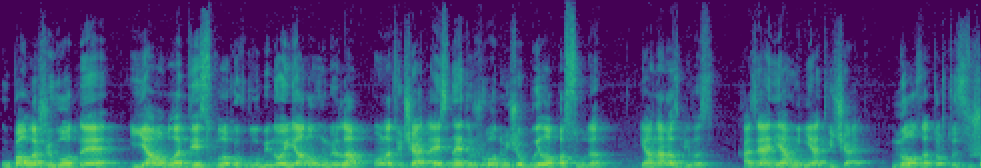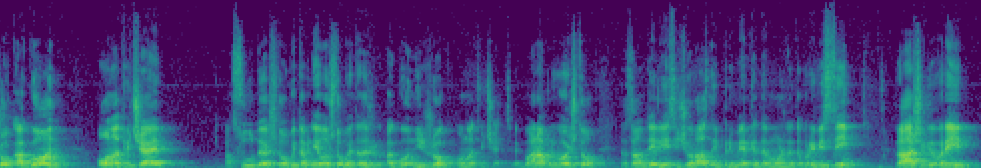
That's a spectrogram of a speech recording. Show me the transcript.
упало животное, и яма была 10 кулаков глубиной, и оно умерло, он отвечает. А если на этом животном еще была посуда, и она разбилась, хозяин ямы не отвечает. Но за то, что сжег огонь, он отвечает. Посуда, что бы там ни было, чтобы этот огонь не сжег, он отвечает. Она приводит, что на самом деле есть еще разные примеры, когда можно это привести. Раши говорит,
